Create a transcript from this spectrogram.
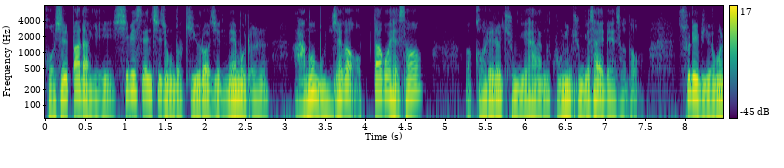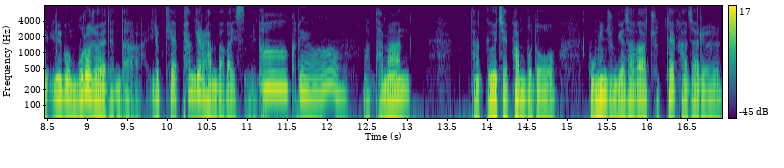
거실 바닥이 12cm 정도 기울어진 매물을 아무 문제가 없다고 해서 어, 거래를 중개한 공인중개사에 대해서도 수리 비용을 일부 물어줘야 된다 이렇게 판결을 한 바가 있습니다. 아, 그래요. 어, 다만 다- 그 재판부도 공인중개사가 주택 하자를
